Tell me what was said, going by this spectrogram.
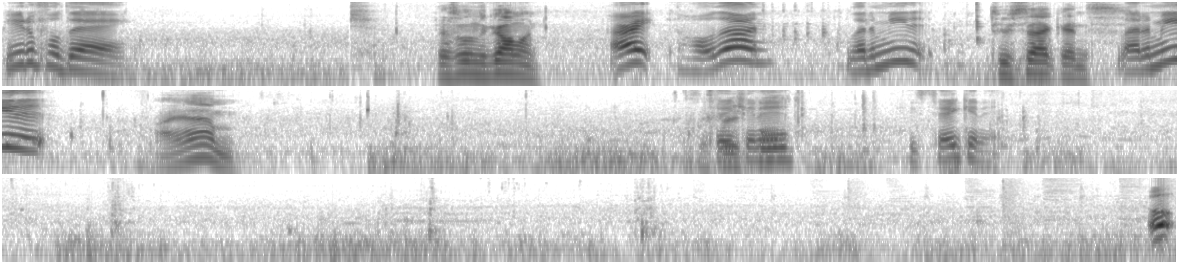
Beautiful day. this one's going. All right, hold on. Let him eat it. Two seconds. Let him eat it. I am. He's fish taking it. pulled? He's taking it. Oh,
